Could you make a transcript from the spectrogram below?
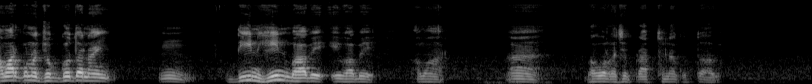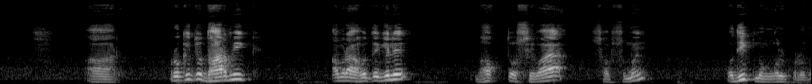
আমার কোনো যোগ্যতা নাই। দিনহীনভাবে এভাবে আমার আহ, ভগবানের কাছে প্রার্থনা করতে হবে। আর প্রকৃত ধার্মিক আমরা হতে গেলে ভক্ত সেবা সবসময় অধিক মঙ্গলপ্রদ।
